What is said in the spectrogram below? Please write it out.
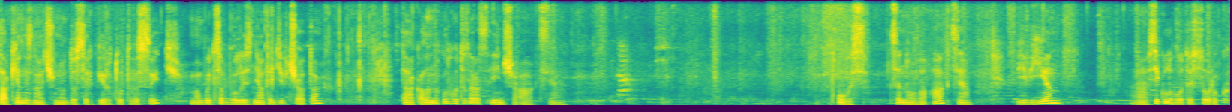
Так, я не знаю, чи воно до сих пір тут висить. Мабуть, забули зняти дівчата. Так, але на колготи зараз інша акція. Ось, це нова акція. Vivien. А, Всі колготи 40,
